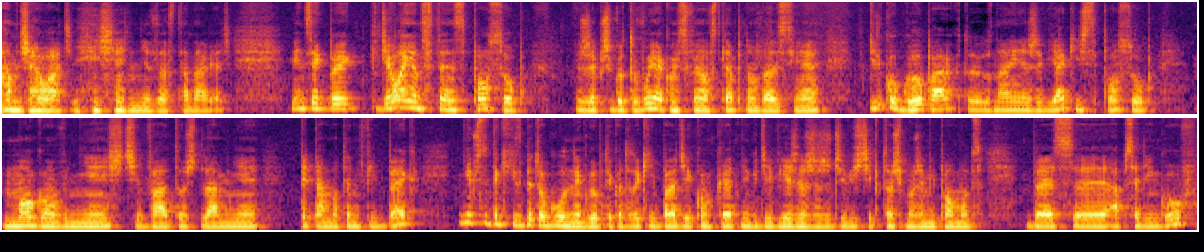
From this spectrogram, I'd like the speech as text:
mam działać i się nie zastanawiać. Więc jakby działając w ten sposób, że przygotowuję jakąś swoją wstępną wersję w kilku grupach, które uznaję, że w jakiś sposób mogą wnieść wartość dla mnie, pytam o ten feedback. Nie wszystkich takich zbyt ogólnych grup, tylko do takich bardziej konkretnych, gdzie wierzę, że rzeczywiście ktoś może mi pomóc bez y, upsellingów.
